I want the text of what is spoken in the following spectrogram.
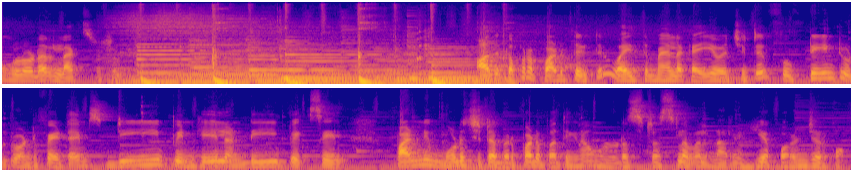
உங்களோட ரிலாக்ஸேஷன் அதுக்கப்புறம் படுத்துக்கிட்டு வயிற்று மேலே கையை வச்சுட்டு fifteen to twenty five times deep inhale and deep exhale பண்ணி முடிச்சிட்ட பிற்பாடு பார்த்தீங்கன்னா உங்களோட ஸ்ட்ரெஸ் லெவல் நிறைய குறைஞ்சிருக்கும்.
